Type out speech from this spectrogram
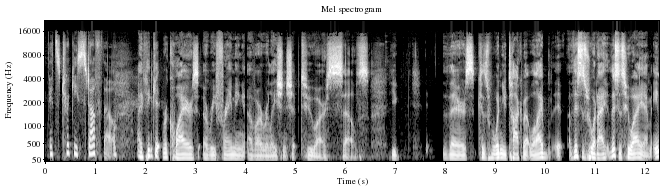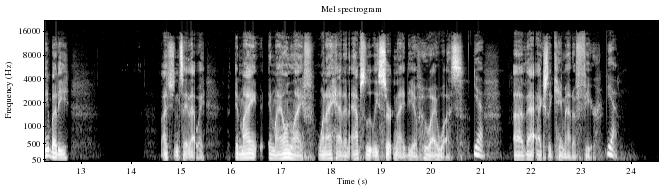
it's tricky stuff though I think it requires a reframing of our relationship to ourselves. You there's because when you talk about well I this is what I this is who I am. Anybody I shouldn't say it that way. In my in my own life, when I had an absolutely certain idea of who I was, yeah uh, that actually came out of fear. yeah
